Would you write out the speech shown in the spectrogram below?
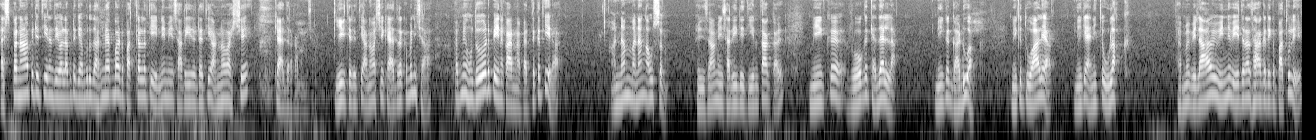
අස්පනා අපිට තියෙන දේවල් අපිට ගැඹුරු ධර්මයක් බවට පත් කරලා තියෙන්නේ මේ ශරීරයට ඇති අනවශ්‍ය කෑදරකම නිසා. ජීවිතයට ඇති අනවශ්‍ය කෑදරකම නිසා අපි මේ හොඳට පේන කාරණා පැත්තක තියලා අනම් මනම් අවුස්සන. ඒ නිසා මේ ශරීරයේ තියෙන තාක්කල් මේක රෝග කැදැල්ලක්. මේක gaduwak. මේක තුවාලයක්. මේක ඇනිච්ච උලක්. හැම වෙලාවෙම ඉන්නේ වේදනා සාගරයක පතුලේ.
